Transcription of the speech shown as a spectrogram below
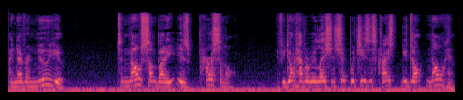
I never knew you. To know somebody is personal. If you don't have a relationship with Jesus Christ, you don't know him.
